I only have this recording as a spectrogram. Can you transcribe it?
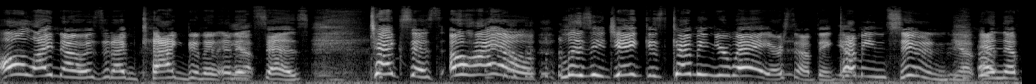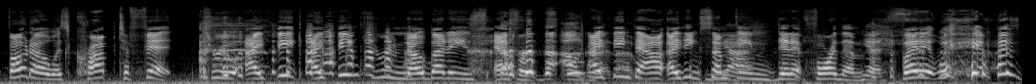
all i know is that i'm tagged in it and Yep. it says Texas, Ohio, Lizzie Jake is coming your way or something. Yep. Coming soon. Yep. And the photo was cropped to fit through I think I think through nobody's effort. The. I think that I think something did it for them. Yes. But it was it was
